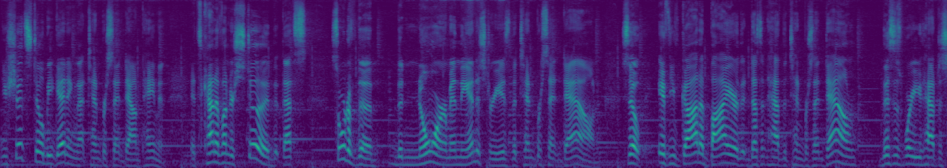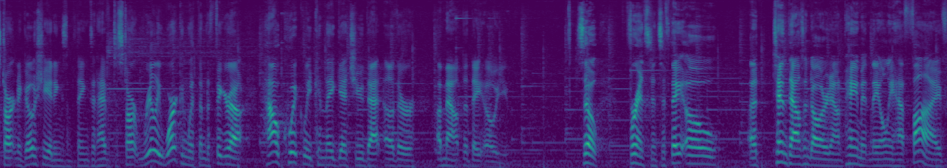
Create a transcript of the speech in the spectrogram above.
You should still be getting that 10% down payment. It's kind of understood that that's sort of the, the norm in the industry is the 10% down. So if you've got a buyer that doesn't have the 10% down, this is where you have to start negotiating some things and have to start really working with them to figure out how quickly can they get you that other amount that they owe you. So, for instance, if they owe a $10,000 down payment and they only have five,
